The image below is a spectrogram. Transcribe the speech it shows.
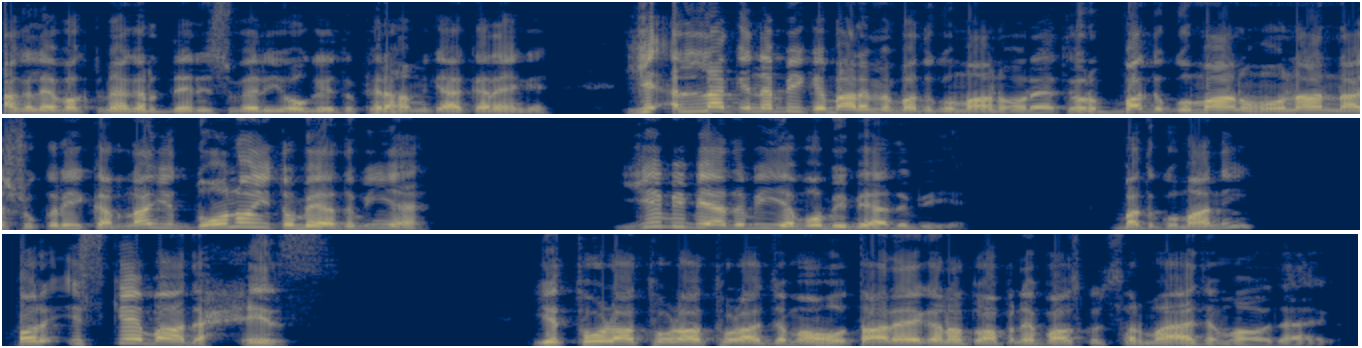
اگلے وقت میں اگر دیری سویری ہو گئی تو پھر ہم کیا کریں گے؟ یہ اللہ کے نبی کے بارے میں بدگمان ہو رہے تھے اور بدگمان ہونا، ناشکری کرنا، یہ دونوں ہی تو بے ادبی ہیں۔ یہ بھی بے ادبی ہے، وہ بھی بے ادبی ہے۔ بدگمانی اور اس کے بعد حرص۔ یہ تھوڑا تھوڑا تھوڑا جمع ہوتا رہے گا نا تو اپنے پاس کچھ سرمایہ جمع ہو جائے گا۔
